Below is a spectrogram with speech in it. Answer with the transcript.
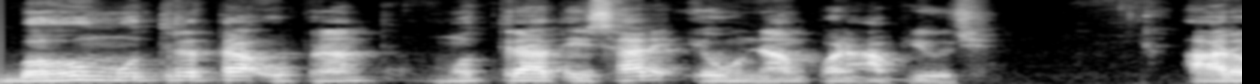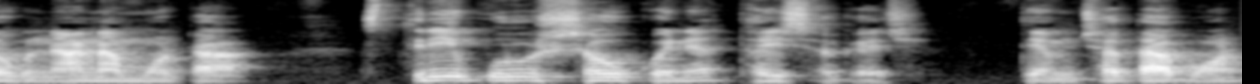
બહુમૂત્રતા ઉપરાંત મૂત્રાતિસાર એવું નામ પણ આપ્યું છે. આ રોગ નાના મોટા સ્ત્રી પુરુષ સૌ કોઈને થઈ શકે છે. તેમ છતાં પણ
